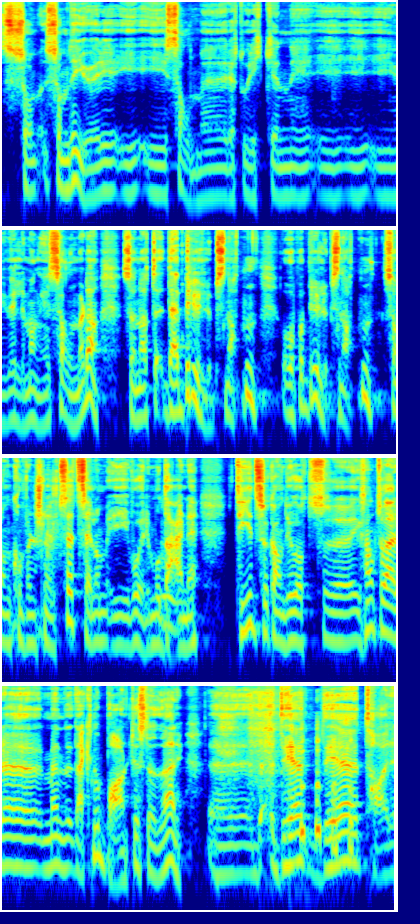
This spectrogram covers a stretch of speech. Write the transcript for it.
som, som det gjør i, i, i salmeretorikken i, i, veldig mange salmer. da. Sånn at det er bryllupsnatten. Og på bryllupsnatten, sånn konvensjonelt sett, selv om i våre moderne tid så kan det jo godt ikke sant, være Men det er ikke noe barn til stede der. Det, det, tar,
